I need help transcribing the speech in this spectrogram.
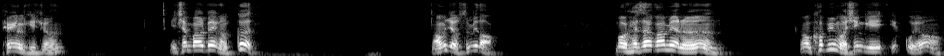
평일 기준. 2,800원 끝! 나머지 없습니다. 뭐 회사 가면은 어, 커피 머신기 있고요.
